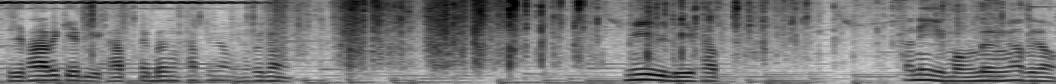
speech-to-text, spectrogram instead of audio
เดี๋ยวจะพาไปเก็บอีกครับ ไปเบิ่งครับพี่น้องครับพี่น้องนี่อีลีครับ อันนี้อีกหมองหนึงครับพี่น้อง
